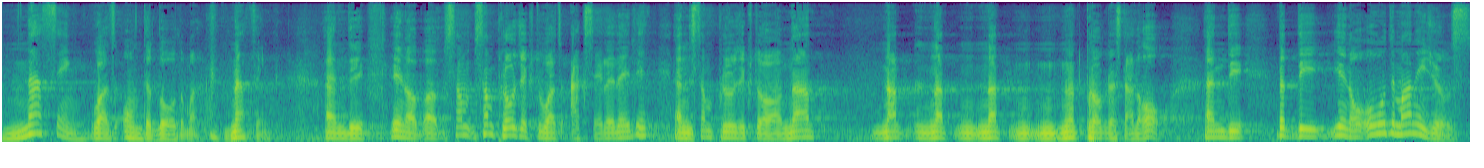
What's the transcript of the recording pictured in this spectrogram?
Nothing was on the roadmap, nothing. And the, you know, uh, some, some project was accelerated and some projects are not, not, not, not, not progressed at all. And the, but the, you know, all the managers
